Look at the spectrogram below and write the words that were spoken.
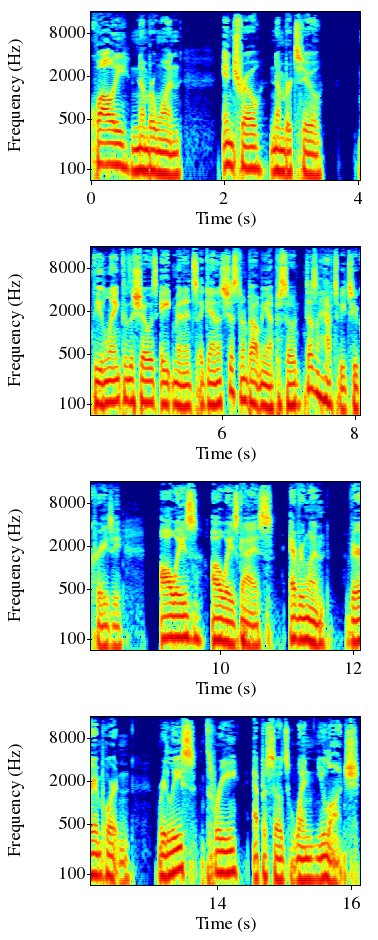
Quality, number one. Intro, number two. The length of the show is eight minutes. Again, it's just an about me episode. It doesn't have to be too crazy. Always, always, guys, everyone, very important. Release three episodes when you launch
